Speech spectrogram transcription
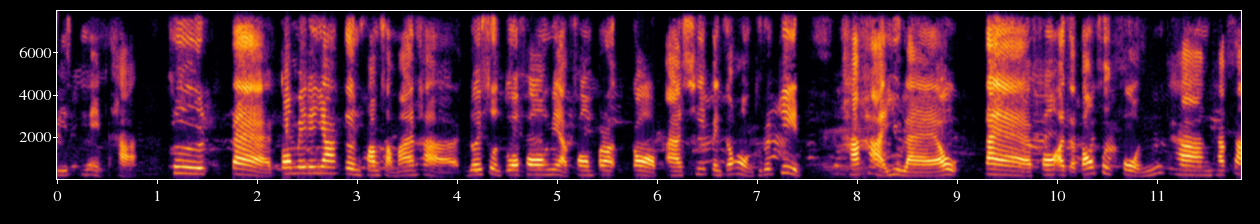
business ค่ะ คือแต่ก็ไม่ได้ยากเกินความสามารถค่ะ โดยส่วนตัวฟองเนี่ยฟองประกอบอาชีพเป็นเจ้าของธุรกิจค้าขายอยู่แล้ว แต่ฟองอาจจะต้องฝึกฝนทางทักษะ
